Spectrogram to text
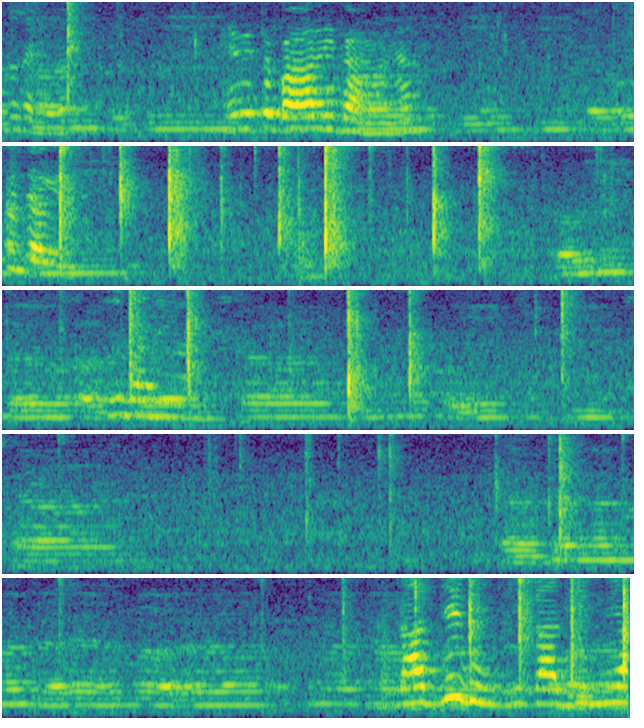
ਸੌਂਦ ਕਰੇਗਾ ਇਹ ਤਾਂ ਬਾਹਰ ਨਹੀਂ ਪਾਉਣਾ ਨਾ। ਅੰਦਰ ਦਾਦੀ ਦੂਜੀ ਦਾਦੀ ਮੀਆਂ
